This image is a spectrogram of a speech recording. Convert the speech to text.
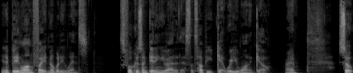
In a big long fight, nobody wins. Let's focus on getting you out of this. Let's help you get where you want to go, right? So,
